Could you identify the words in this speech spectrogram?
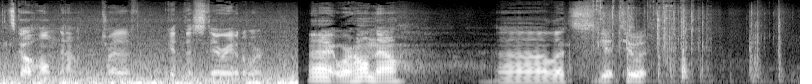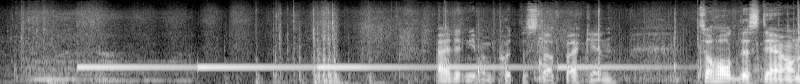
Let's go home now. Try to get this stereo to work. All right, we're home now. Uh, let's get to it. I didn't even put the stuff back in to hold this down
